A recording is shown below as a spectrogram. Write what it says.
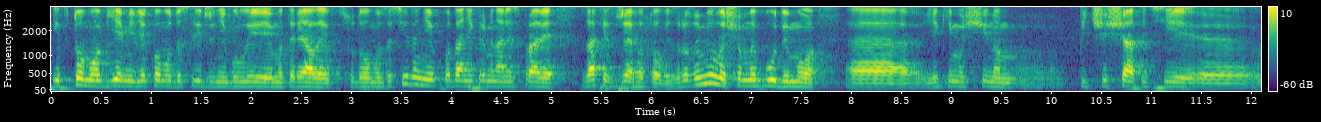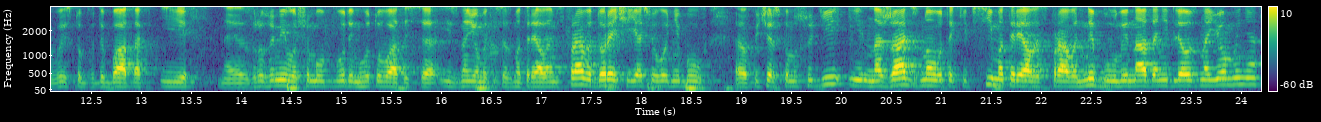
і в тому об'ємі, в якому досліджені були матеріали в судовому засіданні по даній кримінальній справі, захист вже готовий. Зрозуміло, що ми будемо е, якимось чином підчищати ці е, виступ в дебатах, і зрозуміло, що ми будемо готуватися і знайомитися з матеріалами справи. До речі, я сьогодні був е, в Печерському суді, і на жаль, знову таки всі матеріали справи не були надані для ознайомлення.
